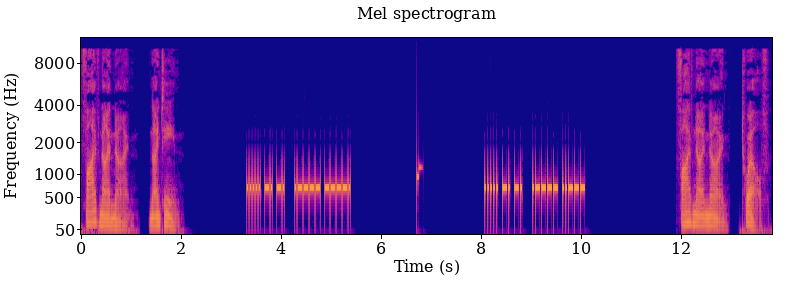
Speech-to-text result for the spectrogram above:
599, 19. 599, 12.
